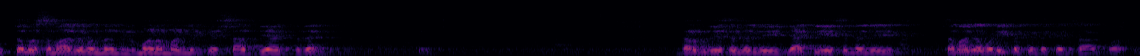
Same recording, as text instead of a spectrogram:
ಉತ್ತಮ ಸಮಾಜವನ್ನು ನಿರ್ಮಾಣ ಮಾಡಲಿಕ್ಕೆ ಸಾಧ್ಯ ಆಗ್ತದೆ. ಧರ್ಮದ ಹೆಸರಿನಲ್ಲಿ ಜಾತಿ ಹೆಸರಿನಲ್ಲಿ ಸಮಾಜ ಒಡೆಯತಕ್ಕಂಥ ಕೆಲಸ ಆಗಬಾರ್ದು.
